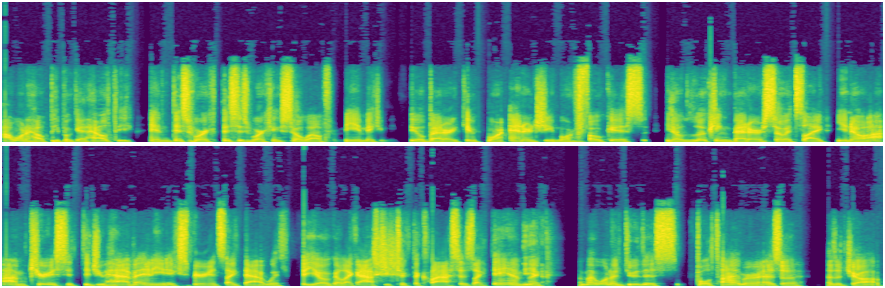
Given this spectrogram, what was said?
I want to help people get healthy, and this work, this is working so well for me and making me feel better, give more energy, more focus, you know, looking better. So it's like, you know, I, I'm curious, if- did you have any experience like that with the yoga? Like after you took the classes, like, damn, Yeah. like I might want to do this full time or as a as a job.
